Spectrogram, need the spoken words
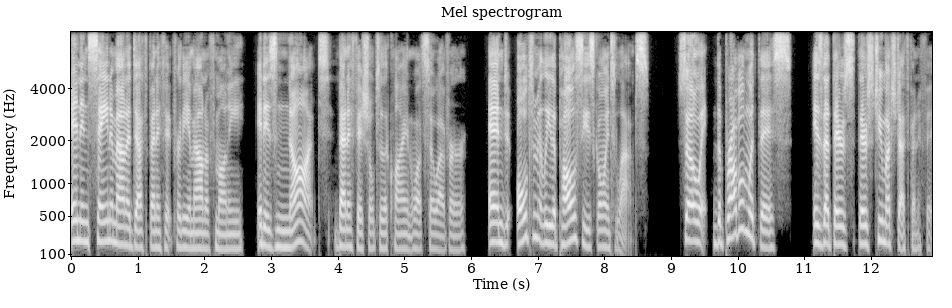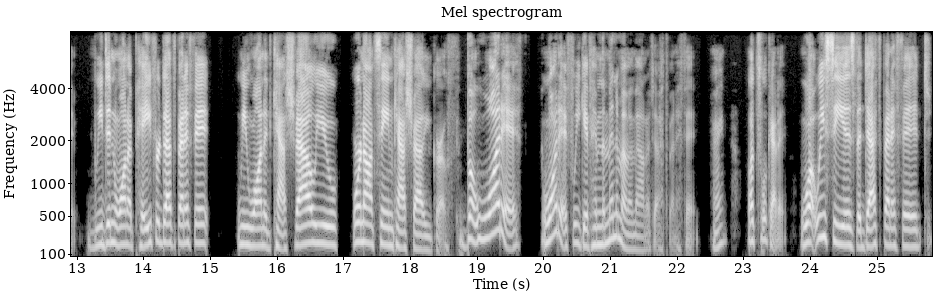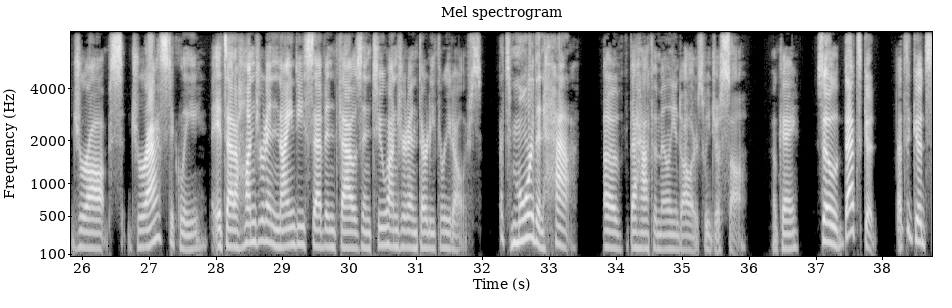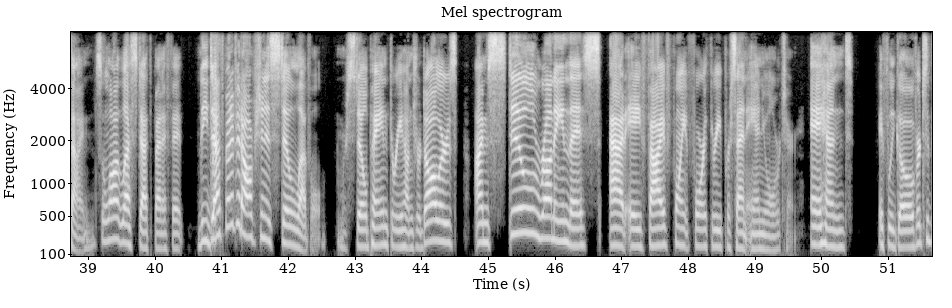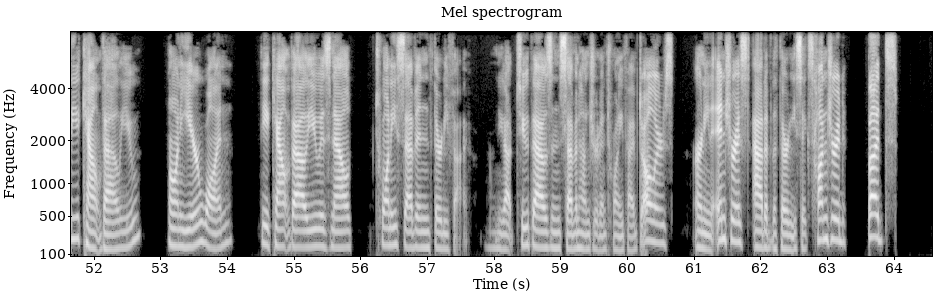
an insane amount of death benefit for the amount of money. It is not beneficial to the client whatsoever. And ultimately the policy is going to lapse. So the problem with this is that there's there's too much death benefit. We didn't want to pay for death benefit. We wanted cash value we're not seeing cash value growth. But what if, what if we give him the minimum amount of death benefit, right? Let's look at it. What we see is the death benefit drops drastically. It's at $197,233. That's more than half of the half a million dollars we just saw. Okay. So that's good. That's a good sign. It's a lot less death benefit. The death benefit option is still level. We're still paying $300. I'm still running this at a 5.43% annual return. And if we go over to the account value on year one, the account value is now 2735. You got $2,725 earning interest out of the 3600, but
